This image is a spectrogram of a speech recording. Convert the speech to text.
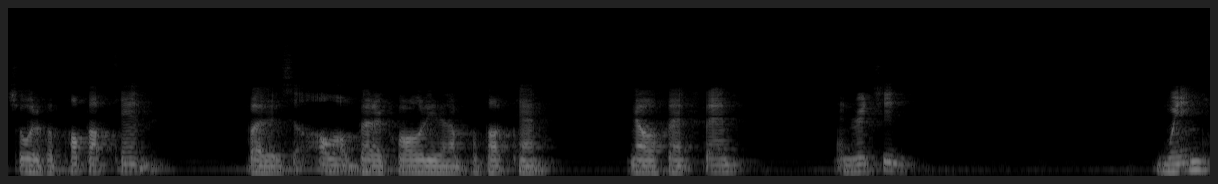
Short of a pop-up tent, but it's a lot better quality than a pop-up tent. No offense, Ben and Richard. Wind,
